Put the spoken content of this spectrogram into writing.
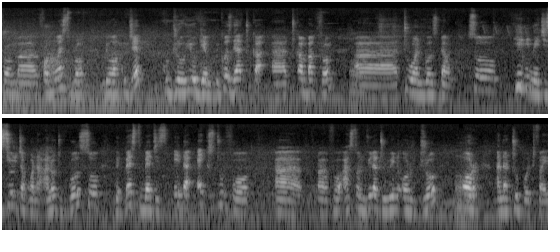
from uh, from West Brom. Ndio wakuje kudraw hiyo game because they had to, uh, to come back from uh, 2-1 goals down so hii ni mechi sioni itakuwa na a lot of goals so the best bet is either x2 for uh, uh, for Aston Villa to win or draw Mhm. or under 2.5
